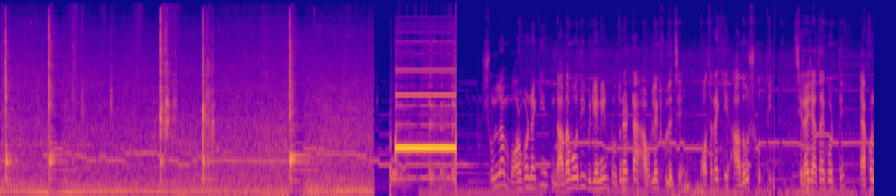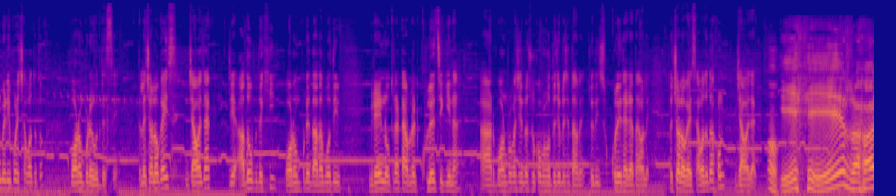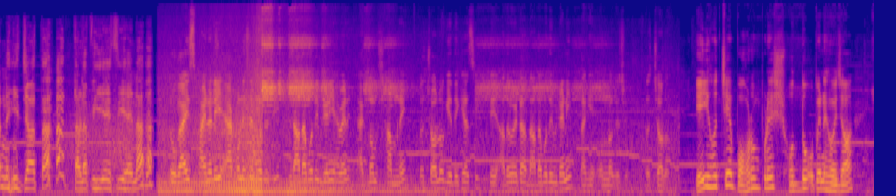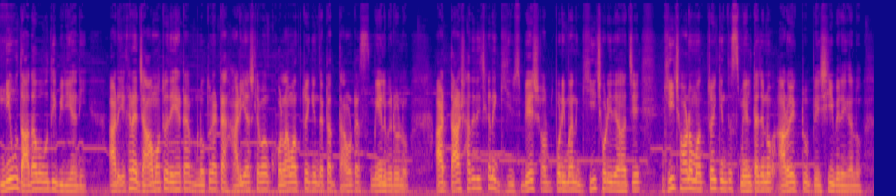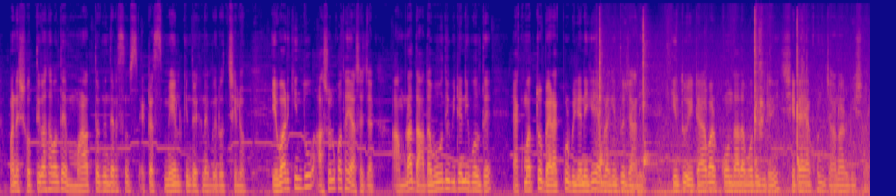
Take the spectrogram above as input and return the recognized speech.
শুনলাম বর্ব নাকি দাদা বৌদি বিরিয়ানির নতুন একটা আউটলেট খুলেছে। কথাটা কি আদৌ সত্যি? সেটাই যাচাই করতে এখন বেরিয়ে পড়েছে আপাতত। বহরমপুরের উদ্দেশ্যে। তাহলে চলো গাইস যাওয়া যাক যে আদৌ দেখি বহরমপুরে দাদাবদির বিরিয়ানি নতুন একটা আপডেট খুলেছে কি না আর বহরমপুর পাশে সুখবর হতে চলেছে তাহলে যদি খুলে থাকে তাহলে। তো চলো গাইস আপাতত এখন যাওয়া যাক। এ হে রাহা নেই যাতা তড়প এসি হ্যায় না। তো গাইস ফাইনালি এখন এসে পৌঁছেছি দাদাবদি বিরিয়ানি হাবের একদম সামনে। তো চলো গিয়ে দেখে আসি যে আদৌ এটা দাদাবদি বিরিয়ানি নাকি অন্য কিছু। তো চলো। এই হচ্ছে বহরমপুরের সদ্য ওপেন হয়ে যাওয়া নিউ দাদা বৌদি বিরিয়ানি। আর এখানে যাওয়া মাত্র দেখে একটা নতুন একটা হাড়ি আসলো এবং খোলা মাত্রই কিন্তু একটা দারুণ একটা স্মেল বেরোলো। আর তার সাথে দিচ্ছি এখানে ঘি, বেশ অল্প পরিমাণ ঘি ছড়িয়ে দেওয়া হচ্ছে। ঘি ছড়ানো মাত্রই কিন্তু স্মেলটা যেন আরও একটু বেশি বেড়ে গেল। মানে সত্যি কথা বলতে মারাত্মক কিন্তু একটা- একটা স্মেল কিন্তু এখানে বেরোচ্ছিল। এবার কিন্তু আসল কথাই আসা যাক। আমরা দাদা বৌদি বিরিয়ানি বলতে একমাত্র ব্যারাকপুর বিরিয়ানিকেই আমরা কিন্তু জানি। কিন্তু এটা আবার কোন দাদা বৌদি বিরিয়ানি, সেটাই এখন জানার বিষয়।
